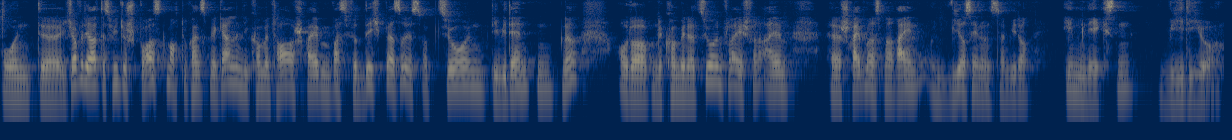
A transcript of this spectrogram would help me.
Und äh, ich hoffe, dir hat das Video Spaß gemacht. Du kannst mir gerne in die Kommentare schreiben, was für dich besser ist, Optionen, Dividenden ne? oder eine Kombination vielleicht von allem. Äh, schreib mir das mal rein und wir sehen uns dann wieder im nächsten Video.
